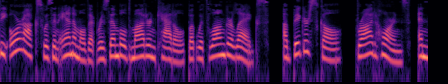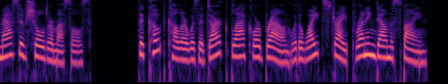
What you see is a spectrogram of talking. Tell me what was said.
The aurochs was an animal that resembled modern cattle but with longer legs, a bigger skull, broad horns, and massive shoulder muscles. The coat color was a dark black or brown with a white stripe running down the spine.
